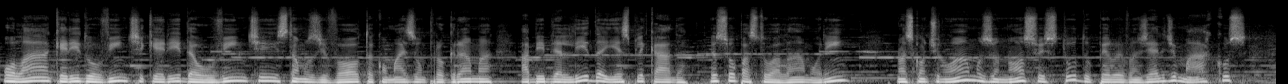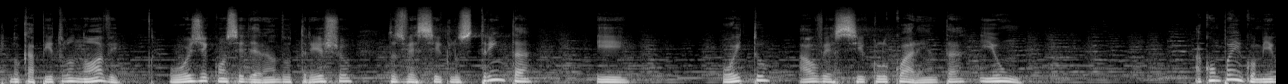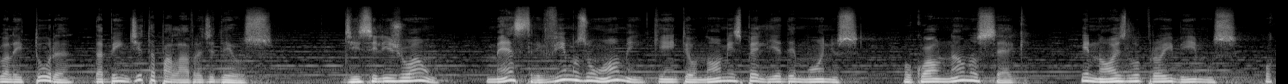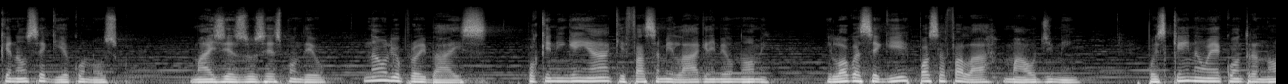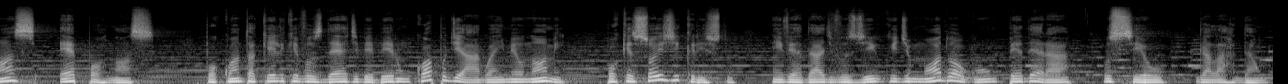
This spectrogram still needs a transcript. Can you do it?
Olá, querido ouvinte, querida ouvinte, estamos de volta com mais um programa A Bíblia Lida e Explicada. Eu sou o pastor Alain Amorim. Nós continuamos o nosso estudo pelo Evangelho de Marcos, no capítulo 9, hoje considerando o trecho dos versículos 38 ao versículo 41. Acompanhe comigo a leitura da bendita palavra de Deus. Disse-lhe João: Mestre, vimos um homem que em teu nome expelia demônios, o qual não nos segue, e nós lhe proibimos, porque não seguia conosco. Mas Jesus respondeu: Não lhe o proibais, porque ninguém há que faça milagre em meu nome e logo a seguir possa falar mal de mim. Pois quem não é contra nós é por nós. Porquanto aquele que vos der de beber um copo de água em meu nome, porque sois de Cristo, em verdade vos digo que de modo algum perderá o seu galardão.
